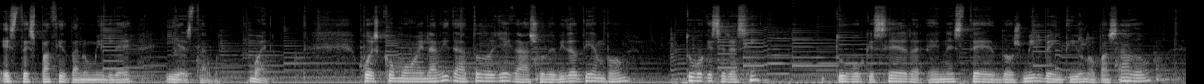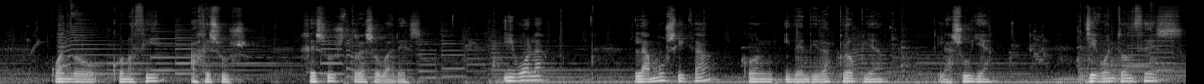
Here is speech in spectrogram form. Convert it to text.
este espacio tan humilde y esta web. Bueno, pues como en la vida todo llega a su debido tiempo, Tuvo que ser así, tuvo que ser en este 2021 pasado cuando conocí a Jesús, Jesús Trasovares. Y voilà, la música con identidad propia, la suya, llegó entonces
